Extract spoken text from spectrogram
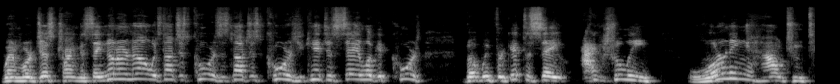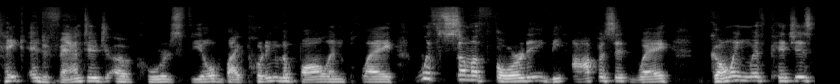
when we're just trying to say, no, no, no, it's not just Coors. It's not just Coors. You can't just say, look at Coors. But we forget to say, actually, learning how to take advantage of Coors Field by putting the ball in play with some authority the opposite way, going with pitches,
